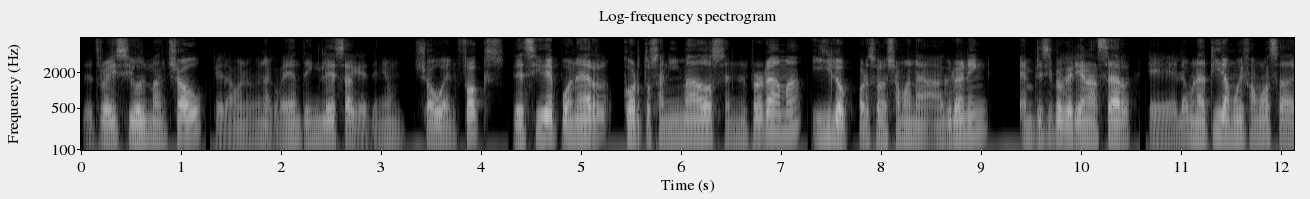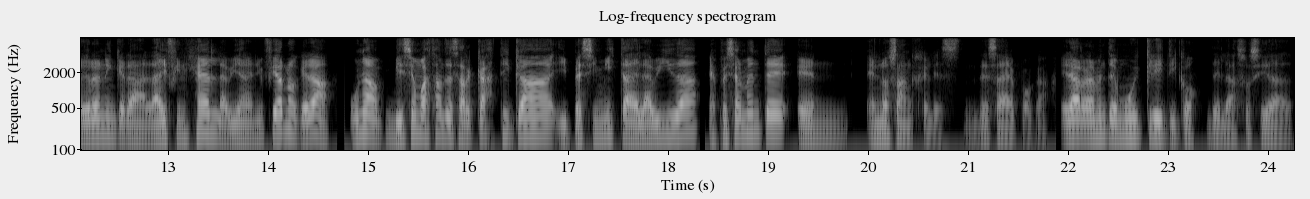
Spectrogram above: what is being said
The Tracy Ullman Show, que era bueno, una comediante inglesa que tenía un show en Fox. Decide poner cortos animados en el programa y por eso lo llaman a, a Groening en principio querían hacer eh, una tira muy famosa de Groening que era Life in Hell, la vida en el infierno, que era una visión bastante sarcástica y pesimista de la vida, especialmente en, en Los Ángeles de esa época. Era realmente muy crítico de la sociedad.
